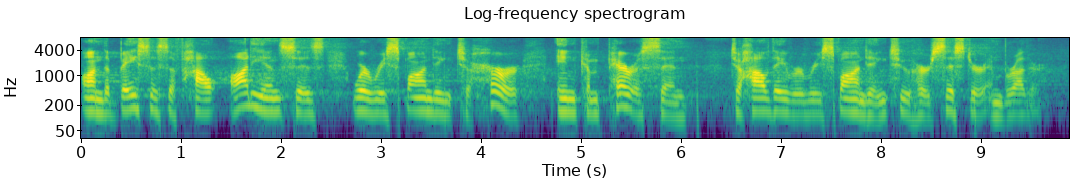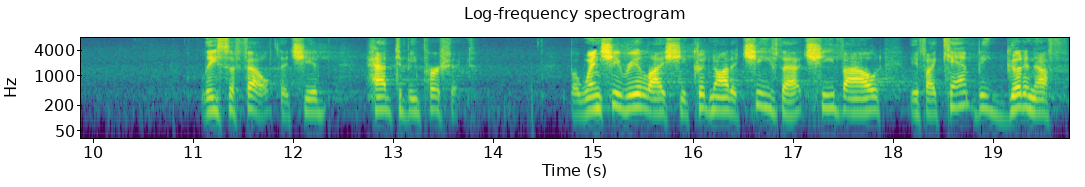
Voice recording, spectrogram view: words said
on the basis of how audiences were responding to her in comparison to how they were responding to her sister and brother. Lisa felt that she had, had to be perfect. But when she realized she could not achieve that, she vowed if I can't be good enough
